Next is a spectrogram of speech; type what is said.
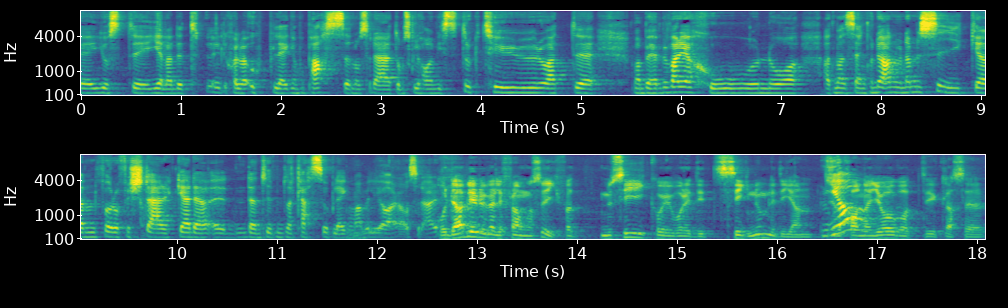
just eh, gällande t- själva uppläggen på passen och sådär, att de skulle ha en viss struktur och att eh, man behövde variation och att man sen kunde använda musiken för att förstärka den, den typen av klassupplägg man vill göra och sådär. Och där blev du väldigt framgångsrik för att musik har ju varit ditt signum lite grann. I Ja. alla fall när jag har gått i klasser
